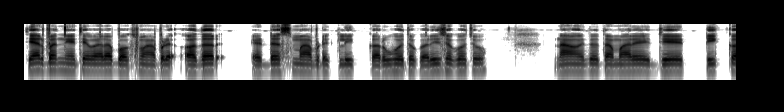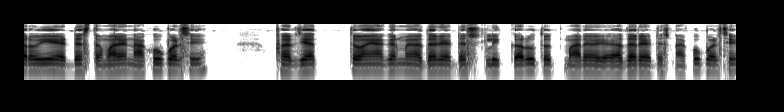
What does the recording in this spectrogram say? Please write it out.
ત્યારબાદ નીચેવાળા બોક્સમાં આપણે અધર એડ્રેસમાં આપણે ક્લિક કરવું હોય તો કરી શકો છો. ના હોય તો તમારે જે ટીક કરો એ એડ્રેસ તમારે નાખવું પડશે. ફરજિયાત તો અહીં આગળ મેં અધર એડ્રેસ ક્લિક કરું તો મારે અધર એડ્રેસ નાખવું પડશે.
